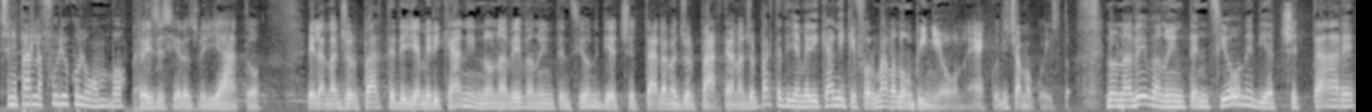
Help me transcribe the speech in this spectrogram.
Ce ne parla Furio Colombo. Il paese si era svegliato e la maggior parte degli americani non avevano intenzione di accettare, la maggior parte, la maggior parte degli americani che formavano opinione, ecco, diciamo questo, non avevano intenzione di accettare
